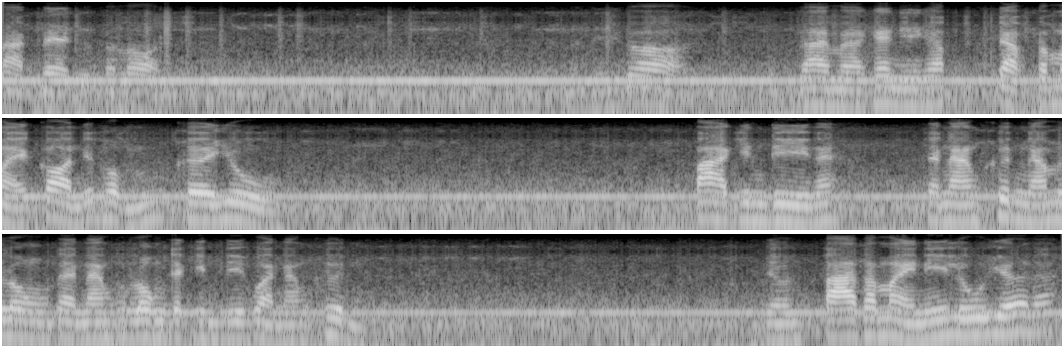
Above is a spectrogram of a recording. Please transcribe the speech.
ตากแดดอยู่ตลอด อันนี้ก็ได้มาแค่นี้ครับ จากสมัยก่อนที่ผมเคยอยู่ ป้ากินดีนะจะน้ำขึ้นน้ำลง แต่น้ำลงจะกินดีกว่าน้ำขึ้น เดี๋ยวปลาสมัยนี้รู้เยอะแล้ว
